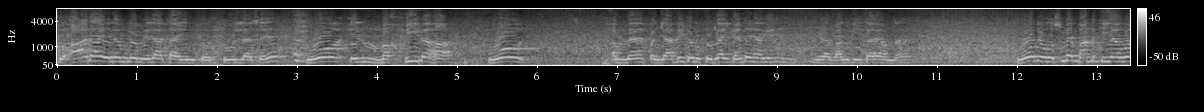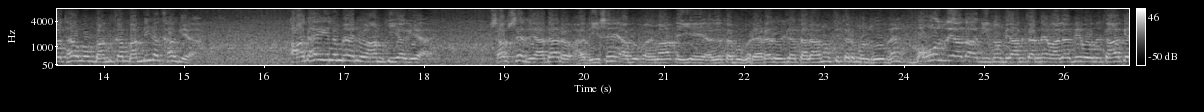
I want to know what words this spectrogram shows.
تو آدھا علم جو ملا تھا ان کو رسول اللہ سے، وہ علم مخفی رہا۔ وہ اب میں پنجابی تو کجا ہی کہتے ہیں آگے، جڑا بند کیتا ہے اندر وہ جو اس میں بند کیا ہوا تھا، وہ بند کا بند ہی رکھا گیا۔ آدھا علم ہے جو عام کیا گیا۔ سب سے زیادہ حدیثیں ابو امام یہ حضرت ابو حریر رضی اللہ تعالیٰ عنہ کی طرف منصوب ہیں۔ بہت زیادہ حدیثوں بیان کرنے والا بھی وہ نے کہا کہ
